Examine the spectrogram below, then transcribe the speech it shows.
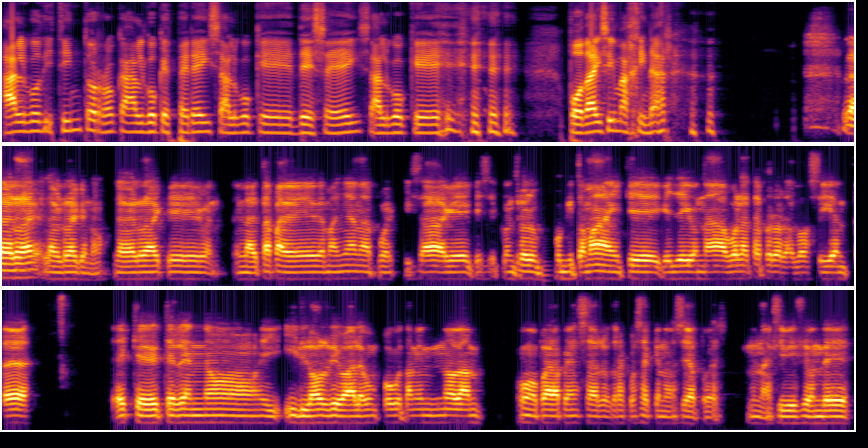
algo distinto, Roca, algo que esperéis, algo que deseéis, algo que podáis imaginar. La verdad, la verdad que no. La verdad que, bueno, en la etapa de, mañana, pues quizá que, se controle un poquito más y que, llegue una volata, pero las dos siguientes es que el terreno y, los rivales un poco también no dan como para pensar otra cosa que no sea pues una exhibición de,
